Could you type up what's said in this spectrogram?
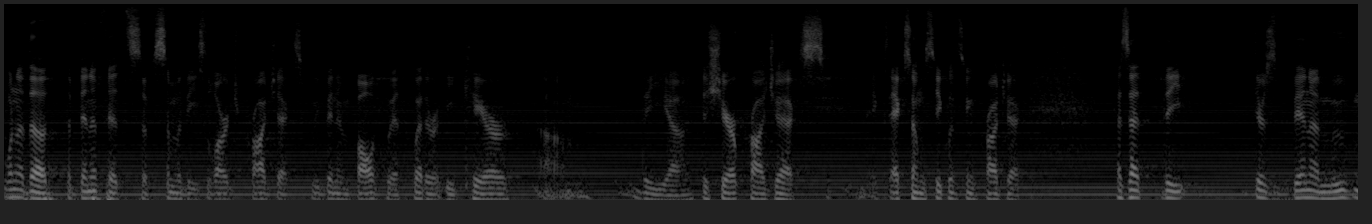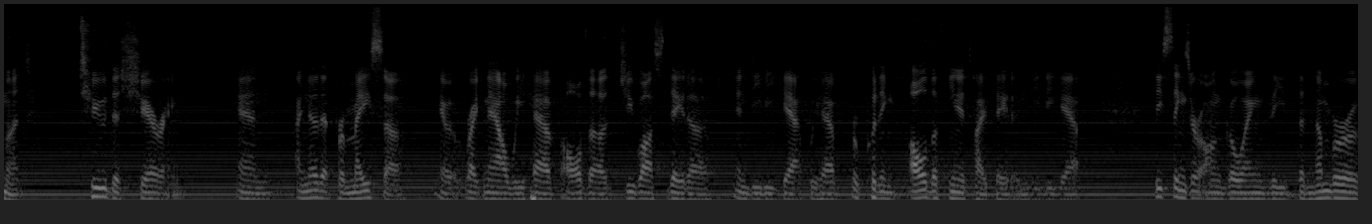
one of the, the benefits of some of these large projects we've been involved with, whether it be CARE, um, the, uh, the SHARE projects, exome sequencing project, is that the, there's been a movement to the sharing. And I know that for MESA, you know, right now we have all the GWAS data in dbGaP. We have, we're putting all the phenotype data in dbGaP. These things are ongoing. The, the number of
